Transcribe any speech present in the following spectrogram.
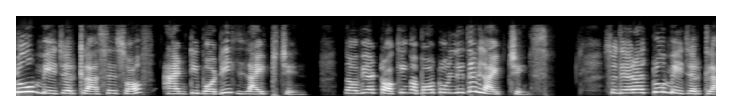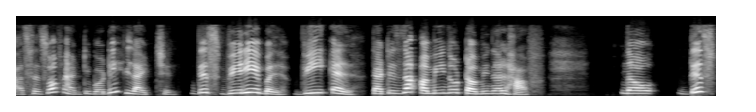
two major classes of antibody light chain. Now we are talking about only the light chains. So there are two major classes of antibody light chain. This variable VL that is the amino terminal half. Now this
